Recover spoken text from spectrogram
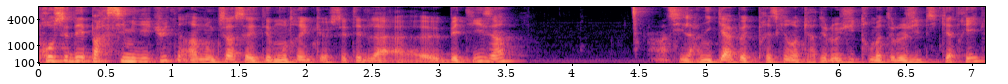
Procédé par similitude, hein, donc ça, ça a été montré que c'était de la euh, bêtise. Hein. Si l'arnica peut être prescrit dans cardiologie, traumatologie, psychiatrie,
